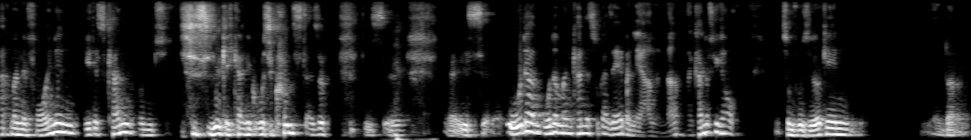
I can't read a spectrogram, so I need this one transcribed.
hat man eine Freundin, die das kann und das ist wirklich keine große Kunst, also das äh, ist, oder, oder man kann es sogar selber lernen. Ne? Man kann natürlich auch zum Friseur gehen oder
